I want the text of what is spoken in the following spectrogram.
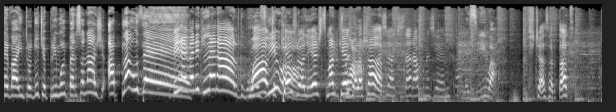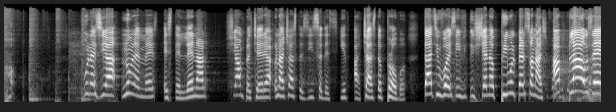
ne va introduce primul personaj. Aplauze! Bine ai venit, Leonard! Bună wow, ce ziua! casual ești, smart casual, Wow. așa! Bună ziua, Cezara, bună ziua, Ionica! Bună ziua! Și ce a sortat? Bună ziua, numele meu este Leonard și am plăcerea în această zi să deschid această probă. Dați-mi voie să invit în scenă primul personaj. Aplauze!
